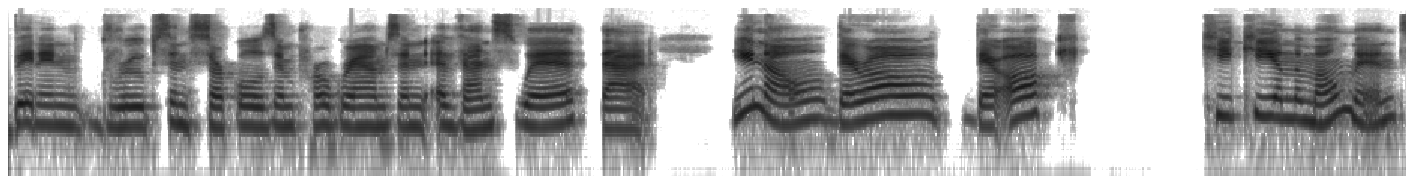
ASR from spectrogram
been in groups and circles and programs and events with that, you know, they're all they're all kiki in the moment,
